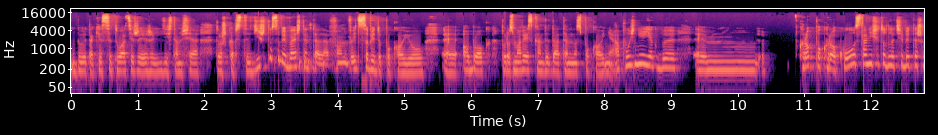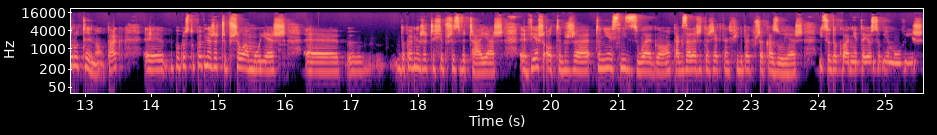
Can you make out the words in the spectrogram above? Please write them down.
były takie sytuacje, że jeżeli gdzieś tam się troszkę wstydzisz, to sobie weź ten telefon, wyjdź sobie do pokoju, obok, porozmawiaj z kandydatem na spokojnie, a później jakby um, krok po kroku stanie się to dla ciebie też rutyną, tak? E, po prostu pewne rzeczy przełamujesz, e, e, do pewnych rzeczy się przyzwyczajasz, wiesz o tym, że to nie jest nic złego, tak? Zależy też, jak ten feedback przekazujesz i co dokładnie tej osobie mówisz.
